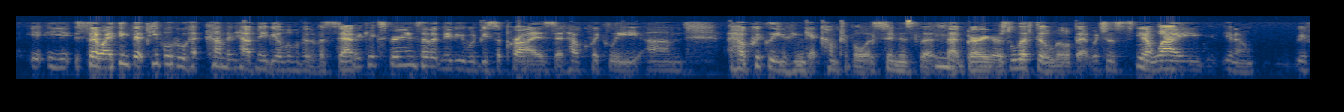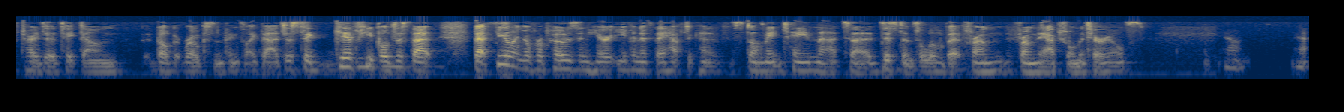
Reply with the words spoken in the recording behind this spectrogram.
so I think that people who come and have maybe a little bit of a static experience of it maybe would be surprised at how quickly um, how quickly you can get comfortable as soon as the, mm-hmm. that barrier is lifted a little bit, which is you know why you know we've tried to take down velvet ropes and things like that, just to give people just that that feeling of repose in here, even if they have to kind of still maintain that uh, distance a little bit from from the actual materials. Yeah. yeah.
